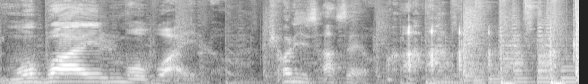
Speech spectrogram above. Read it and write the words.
모바일 모바일로 편히 사세요.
